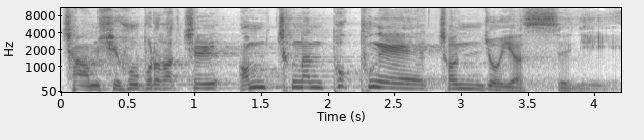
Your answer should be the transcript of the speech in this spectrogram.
잠시 후 불어닥칠 엄청난 폭풍의 전조였으니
